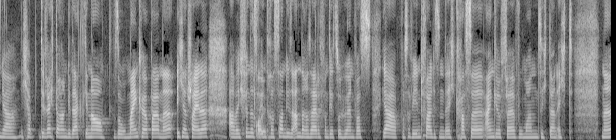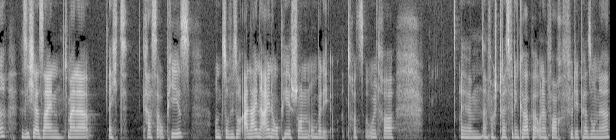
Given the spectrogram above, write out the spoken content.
ja, ich habe direkt daran gedacht, genau, so mein Körper, ne, ich entscheide. Aber ich finde es interessant, diese andere Seite von dir zu hören, was, ja, was auf jeden Fall, die sind echt krasse Eingriffe, wo man sich dann echt, ne, sicher sein. Ich meine, echt krasse OPs und sowieso alleine eine OP schon unbedingt, trotz ultra, ähm, einfach Stress für den Körper und einfach für die Person, ne.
